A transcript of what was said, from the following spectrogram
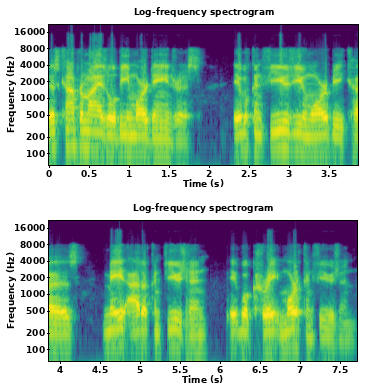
This compromise will be more dangerous. It will confuse you more because made out of confusion, it will create more confusion.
